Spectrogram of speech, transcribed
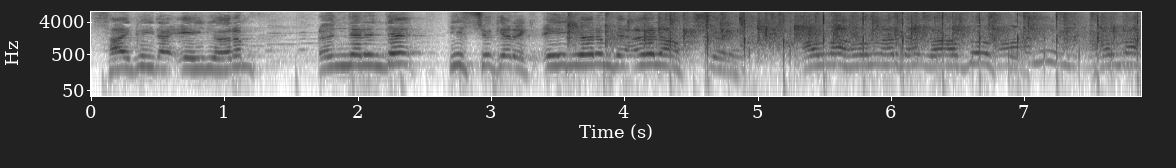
saygıyla eğiliyorum. Önlerinde diz çökerek eğiliyorum ve öyle alkışlıyorum. Allah onlardan razı olsun. Allah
